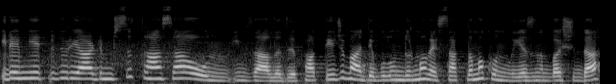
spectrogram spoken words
İl Emniyet Müdür Yardımcısı Tansaoğlu'nun imzaladığı patlayıcı madde bulundurma ve saklama konulu yazının başında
